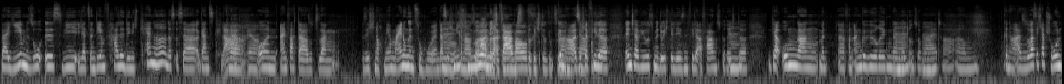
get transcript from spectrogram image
bei jedem so ist, wie jetzt in dem Falle, den ich kenne, das ist ja ganz klar. Ja, ja. Und einfach da sozusagen sich noch mehr Meinungen zu holen, dass ich Mhm, nicht genau, so nur andere mich darauf. Genau, also Ja, ich habe okay. viele Interviews mir durchgelesen, viele Erfahrungsberichte, Mhm. der Umgang mit äh, von Angehörigen damit Mhm, und so mhm. weiter. Ähm, genau, also sowas. Ich habe schon,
